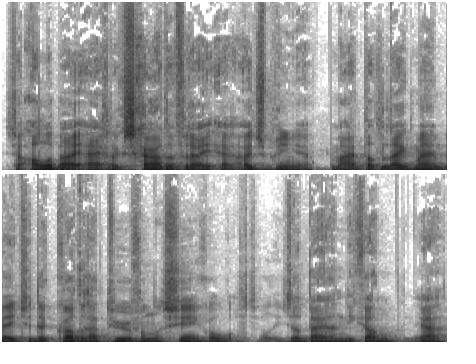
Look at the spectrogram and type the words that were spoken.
ze allebei eigenlijk schadevrij eruit springen. Maar dat lijkt mij een beetje de kwadratuur van een cirkel, oftewel iets dat bijna niet kan. Ja,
